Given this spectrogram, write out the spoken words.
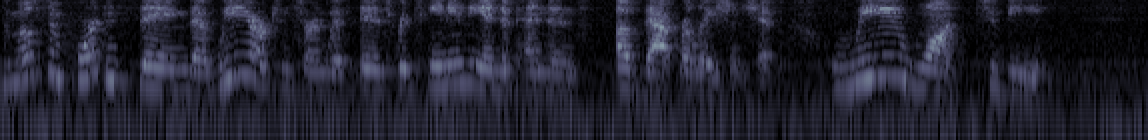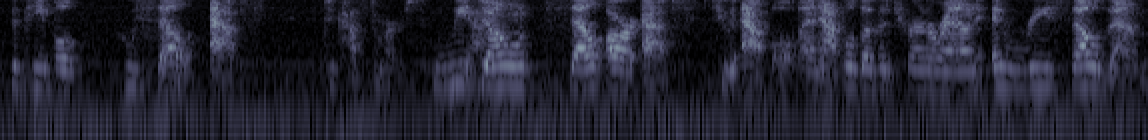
the most important thing that we are concerned with is retaining the independence of that relationship. We want to be the people who sell apps to customers. We Yeah. don't sell our apps to Apple, and Apple doesn't turn around and resell them.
